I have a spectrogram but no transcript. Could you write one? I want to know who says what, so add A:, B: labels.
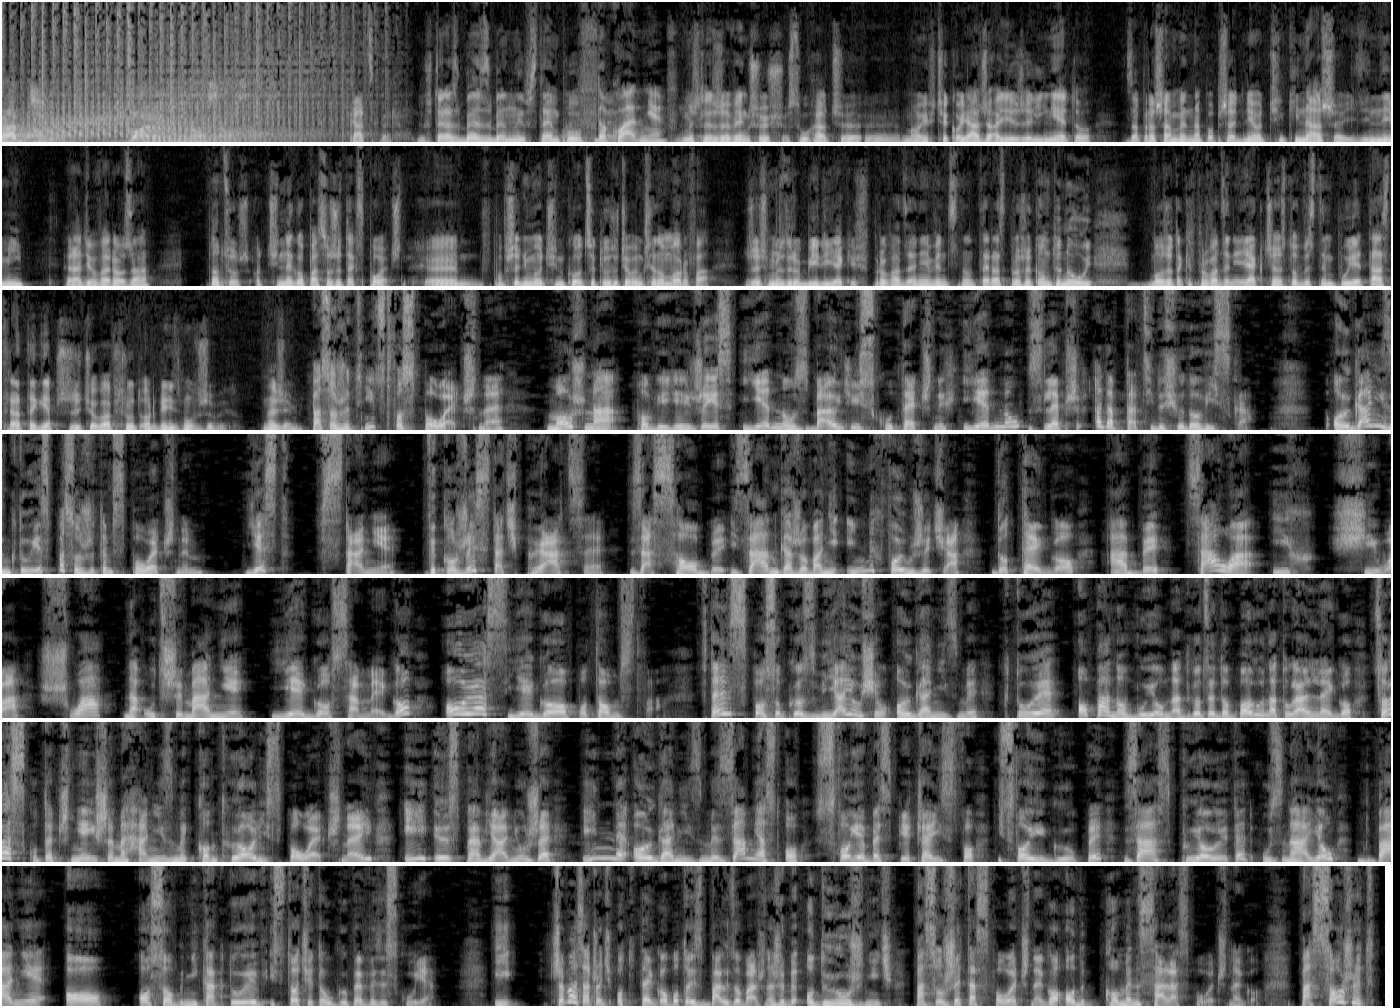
A: Radio Barroso.
B: Kacper, już teraz bez zbędnych wstępów.
C: Dokładnie.
B: Myślę, że większość słuchaczy y, moich cię kojarzy, a jeżeli nie, to zapraszamy na poprzednie odcinki nasze i z innymi. Radio Waroza. No cóż, odcinek o pasożytach społecznych. Y, W poprzednim odcinku o cyklu życiowym ksenomorfa żeśmy zrobili jakieś wprowadzenie, więc no teraz proszę kontynuuj. Może takie wprowadzenie. Jak często występuje ta strategia przyżyciowa wśród organizmów żywych na Ziemi?
C: Pasożytnictwo społeczne można powiedzieć, że jest jedną z bardziej skutecznych i jedną z lepszych adaptacji do środowiska. Organizm, który jest pasożytem społecznym, jest w stanie wykorzystać pracę, zasoby i zaangażowanie innych form życia do tego, aby cała ich siła szła na utrzymanie jego samego oraz jego potomstwa. W ten sposób rozwijają się organizmy, które opanowują na drodze doboru naturalnego coraz skuteczniejsze mechanizmy kontroli społecznej i y, sprawianiu, że inne organizmy zamiast o swoje bezpieczeństwo i swojej grupy za priorytet uznają dbanie o osobnika, który w istocie tą grupę wyzyskuje. I Trzeba zacząć od tego, bo to jest bardzo ważne, żeby odróżnić pasożyta społecznego od komensala społecznego. Pasożyt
